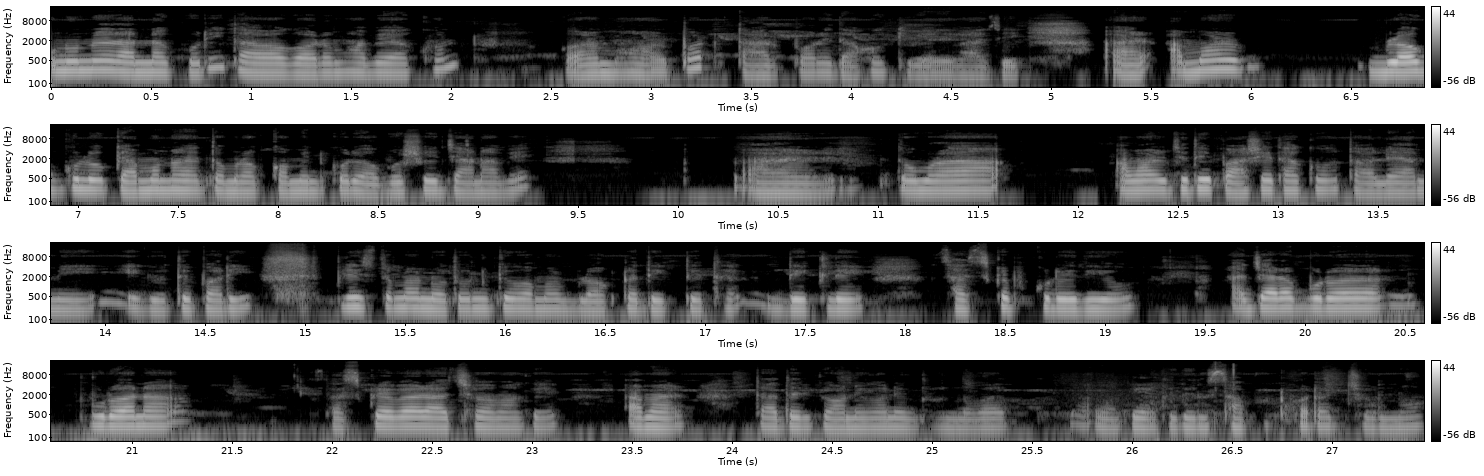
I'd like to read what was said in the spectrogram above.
উনুনে রান্না করি, তাওয়া গরম হবে এখন। গরম হওয়ার পর তারপরে দেখো কীভাবে ভাজি। আর আমার ব্লগগুলো কেমন হয় তোমরা কমেন্ট করে অবশ্যই জানাবে। আর তোমরা আমার যদি পাশে থাকো তাহলে আমি এগোতে পারি। প্লিজ তোমরা নতুন কেউ আমার ব্লগটা দেখতে দেখলে সাবস্ক্রাইব করে দিও। আর যারা পুরা পুরানা সাবস্ক্রাইবার আছো আমাকে, আমার তাদেরকে অনেক অনেক ধন্যবাদ আমাকে এতদিন সাপোর্ট করার জন্য।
